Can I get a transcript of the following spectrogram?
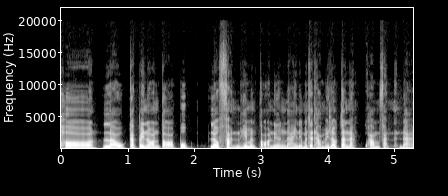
พอเรากลับไปนอนต่อปุ๊บแล้วฝันให้มันต่อเนื่องได้เนี่ยมันจะทำให้เราตระหนักความฝันนั้นได้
